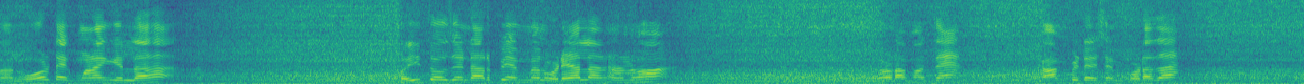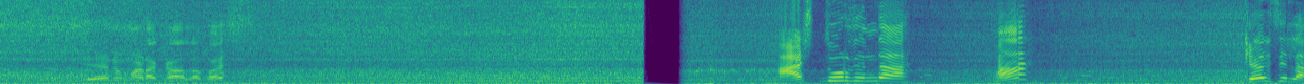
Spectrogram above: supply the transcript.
ನಾನು ಓವರ್ಟೇಕ್ ಮಾಡೋಂಗಿಲ್ಲ. Five thousand R P M ಮೇಲೆ ಹೊಡೆಯಲ್ಲ ನಾನು. ನೋಡ ಮತ್ತೆ ಕಾಂಪಿಟೇಷನ್ ಕೊಡೋದ. ಏನು ಮಾಡೋಕ್ಕಾಗಲ್ಲ ಬಸ್ ಅಷ್ಟು ದೂರದಿಂದ ಹಾಂ ಕೇಳಿಸಿಲ್ಲ.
